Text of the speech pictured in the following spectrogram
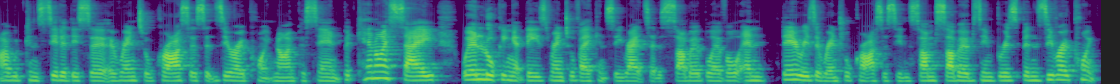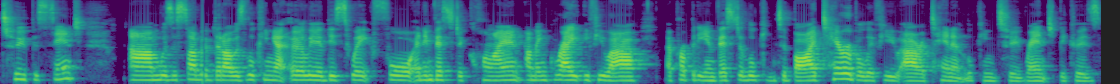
I would consider this a, a, rental crisis at 0.9%. But can I say we're looking at these rental vacancy rates at a suburb level, and there is a rental crisis in some suburbs in Brisbane, 0.2%. Um, was a suburb that I was looking at earlier this week for an investor client. I mean, great if you are a property investor looking to buy, terrible if you are a tenant looking to rent because,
